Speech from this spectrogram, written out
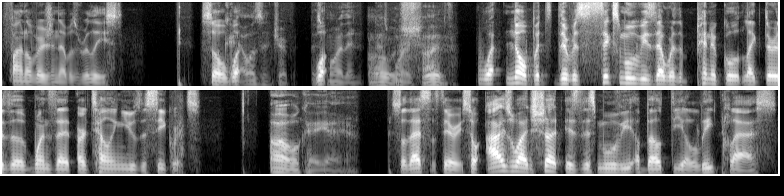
final version that was released. So Okay, what? I wasn't tripping. There's what- more than there's Oh more than shit. five. What? No, but there was six movies that were the pinnacle. Like they're the ones that are telling you the secrets. Oh, okay, yeah, yeah. So that's the theory. So Eyes Wide Shut is this movie about the elite class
